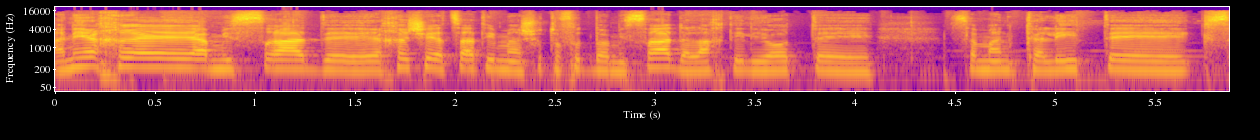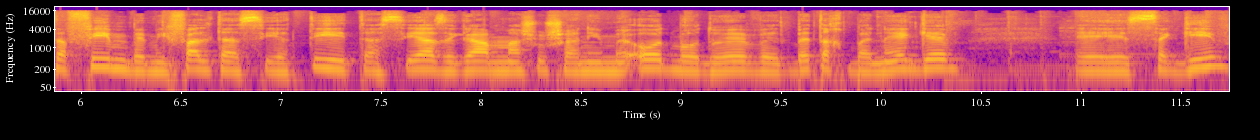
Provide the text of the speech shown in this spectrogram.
אני אחרי המשרד, אה, אחרי שיצאתי מהשותפות במשרד, הלכתי להיות אה, סמנכ"לית אה, כספים במפעל תעשייתי. תעשייה זה גם משהו שאני מאוד מאוד אוהבת, בטח בנגב. אה, שגיב,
